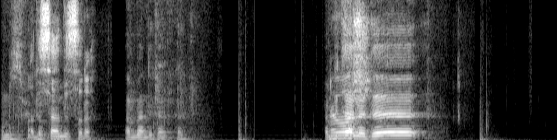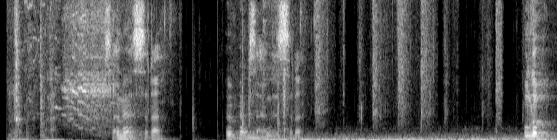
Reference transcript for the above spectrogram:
Bu nasıl bir Hadi sende sıra. Tamam ben de kanka. Ne bir var? tane de... Sende ne? sıra. Yok ben Sende sıra. Buldum.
